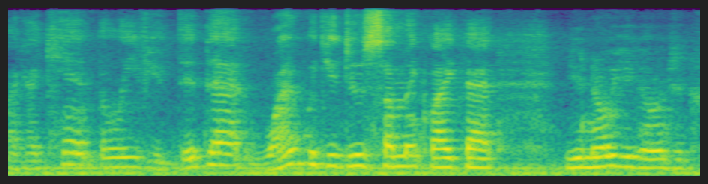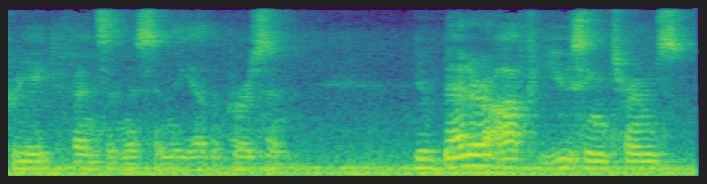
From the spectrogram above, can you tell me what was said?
like, I can't believe you did that, why would you do something like that? You know you're going to create defensiveness in the other person. You're better off using terms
